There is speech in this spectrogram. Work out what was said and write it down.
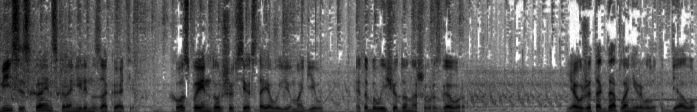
Миссис Хайнс хоронили на закате. Хоспейн дольше всех стоял у ее могил. Это было еще до нашего разговора. Я уже тогда планировал этот диалог.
